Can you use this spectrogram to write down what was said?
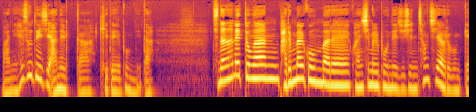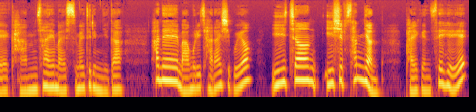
많이 해소되지 않을까 기대해 봅니다. 지난 한 해 동안 바른말 고운말에 관심을 보내주신 청취자 여러분께 감사의 말씀을 드립니다. 한 해 마무리 잘 하시고요. 2023년 밝은 새해에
